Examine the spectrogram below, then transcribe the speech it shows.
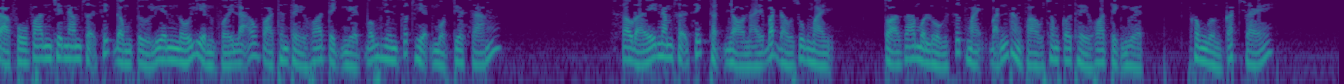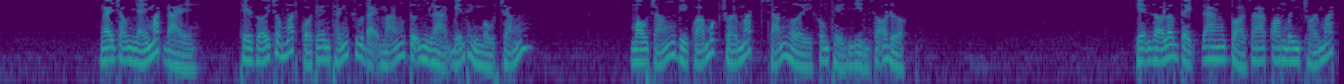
cả phù văn trên năm sợi xích đồng tử liên nối liền với lão và thân thể Hoa Tịch Nguyệt bỗng nhiên xuất hiện một tia sáng. Sau đấy năm sợi xích thật nhỏ này bắt đầu rung mạnh, tỏa ra một luồng sức mạnh bắn thẳng vào trong cơ thể Hoa Tịch Nguyệt, không ngừng cắt xé. Ngay trong nháy mắt này, thế giới trong mắt của tên thánh sư đại mãng tự như là biến thành màu trắng. Màu trắng vì quá mức chói mắt, sáng ngời không thể nhìn rõ được. Hiện giờ Lâm Tịch đang tỏa ra quang minh chói mắt.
